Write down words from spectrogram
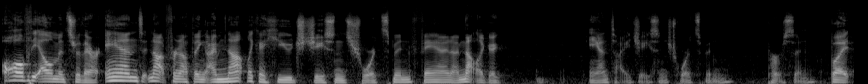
all of the elements are there. And not for nothing, I'm not like a huge Jason Schwartzman fan. I'm not like a anti Jason Schwartzman person, but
